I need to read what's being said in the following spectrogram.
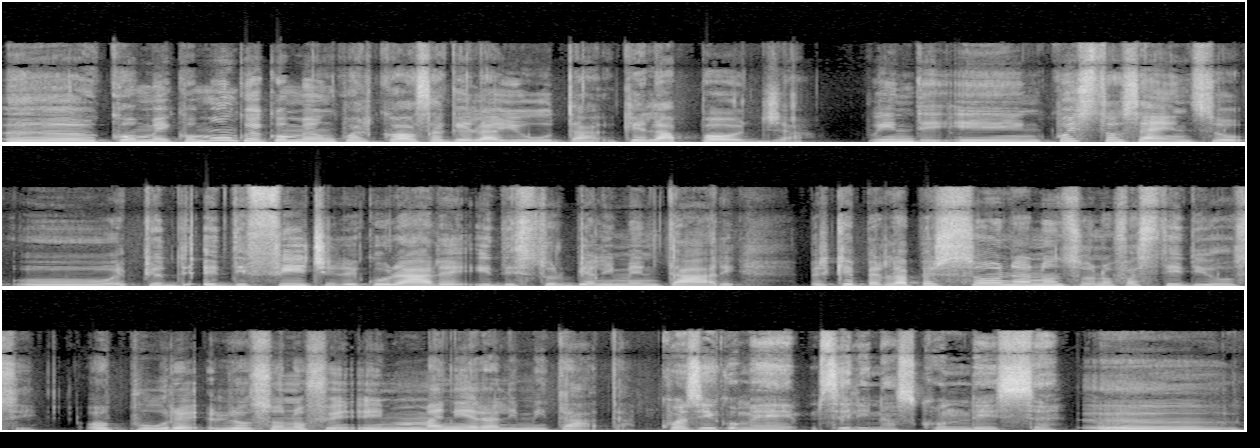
eh, come, comunque come un qualcosa che l'aiuta, che l'appoggia. Quindi in questo senso uh, è, più, è difficile curare i disturbi alimentari perché per la persona non sono fastidiosi oppure lo sono in maniera limitata. Quasi come se li nascondesse. Uh,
